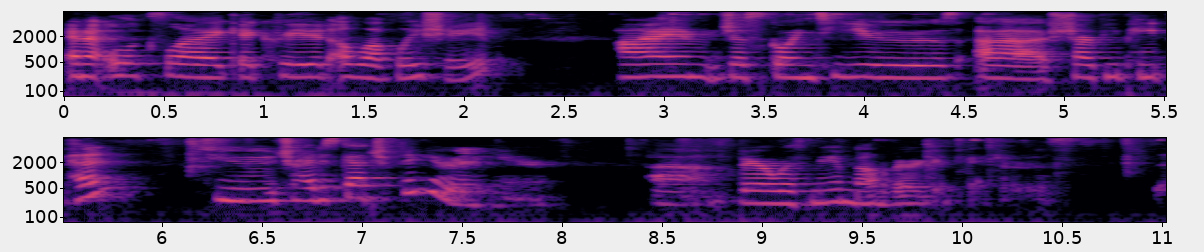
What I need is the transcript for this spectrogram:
and it looks like it created a lovely shape. I'm just going to use a Sharpie paint pen to try to sketch a figure in here. Uh, bear with me, I'm not a very good sketch artist. So,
